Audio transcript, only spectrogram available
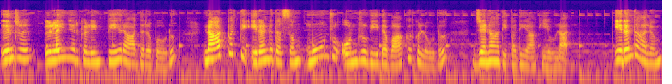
இன்று இளைஞர்களின் பேராதரவோடு நாற்பத்தி இரண்டு தசம் மூன்று ஒன்று வீத வாக்குகளோடு ஜனாதிபதியாகியுள்ளார். இருந்தாலும்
